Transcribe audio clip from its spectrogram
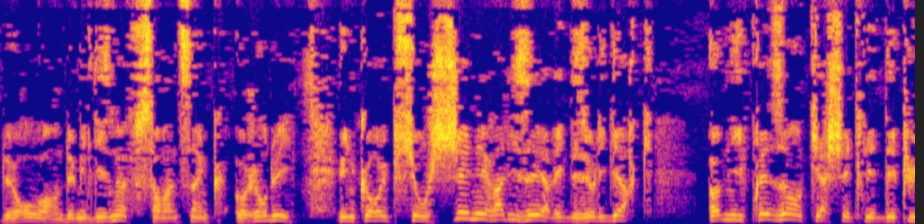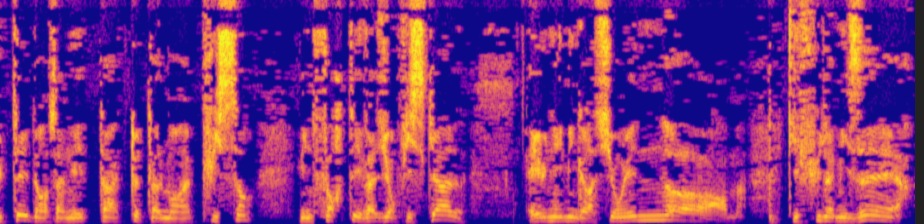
d'euros en 2019, 125 aujourd'hui, une corruption généralisée avec des oligarques omniprésents qui achètent les députés dans un État totalement impuissant, une forte évasion fiscale et une immigration énorme qui fuit la misère,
